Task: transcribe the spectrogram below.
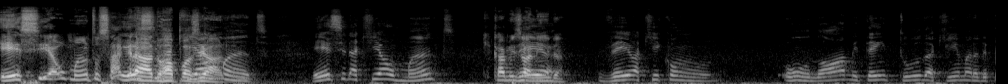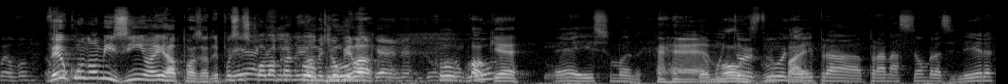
Esse é o manto sagrado, esse daqui rapaziada. É o manto. Esse daqui é o manto. Que camisa Veio- linda. Veio aqui com o nome, tem tudo aqui, mano. Depois eu vou. Veio com o nomezinho aí, rapaziada. Depois Veio vocês colocam aqui no Nome de um lá. qualquer, né? De um, um qualquer. É isso, mano. É, Deu muito monstro, orgulho pai. aí pra, pra nação brasileira.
